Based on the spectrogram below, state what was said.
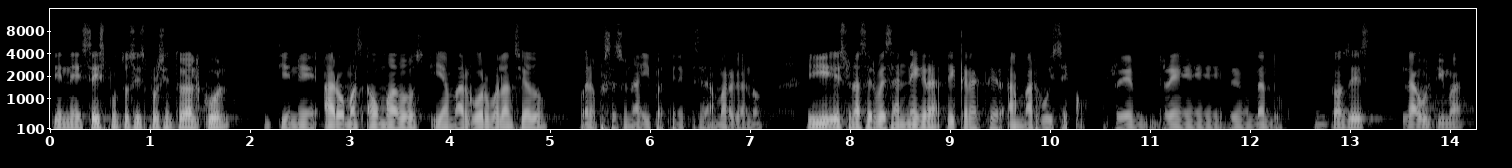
Tiene 6.6% de alcohol, tiene aromas ahumados y amargor balanceado. Bueno, pues es una IPA, tiene que ser amarga, ¿no? Y es una cerveza negra de carácter amargo y seco, re- re- redundando. Entonces, la última,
